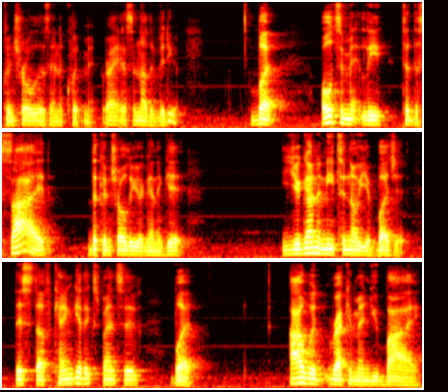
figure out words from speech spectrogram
controllers and equipment, right? That's another video. But ultimately, to decide the controller you're going to get, you're going to need to know your budget. This stuff can get expensive, but I would recommend you buy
